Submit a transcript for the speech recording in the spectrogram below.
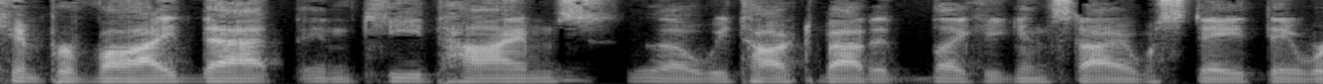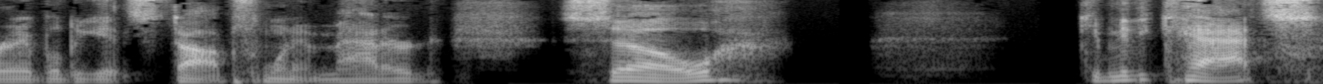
can provide that in key times. Uh, we talked about it like against Iowa State; they were able to get stops when it mattered. So, give me the Cats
